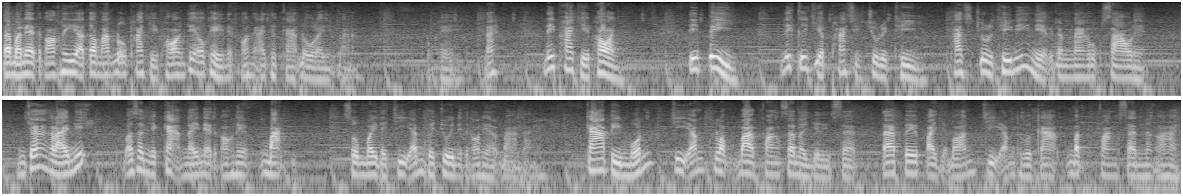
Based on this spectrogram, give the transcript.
តែបើអ្នកទាំងអស់គ្នាអត់ទាន់បានដូរ pass ជា point ទេអូខេអ្នកទាំងអស់នេះអាចធ្វើការដូរកន្លែងនេះបានអូខេណានេះ pass ជា point ទី2នេះគឺជា pass security pass security នេះនេះតំណាងរូបសោនេះអញ្ចឹងកន្លែងនេះបើសិនជាករណីអ្នកទាំងអស់គ្នាបាត់សូម្បីតែ GM ក៏ជួយអ្នកទាំងអស់គ្នាបានដែរ កាលពីមុន GM ធ្លាប់បើក function ឲ្យយើង reset តែពេលបច្ចុប្បន្ន GM ធ្វើការបិទ function នឹងអស់ហើយ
